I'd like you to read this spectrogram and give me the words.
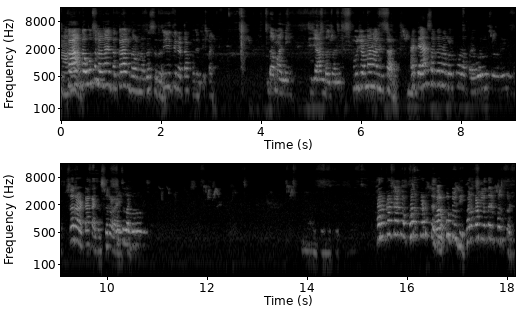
कागद उचला नाही तर कागदावर घसर ती तिला टाकू देते पाय दमाने. अंदाजाने. तुझ्या मनाने चाल. आणि ते असं करा बरं थोडा पाय वर उचलून दे. सरळ टाकायचं सरळ आहे उचला बरोबर. फरकट टाका फरकट तरी. दे. फरकटलं तरी फरकट.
